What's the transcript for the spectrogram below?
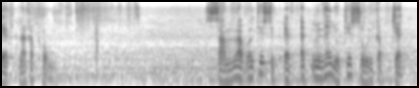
11 นะครับผมสำหรับวันที่ 11 แอดมินให้อยู่ที่ 0 กับ 7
